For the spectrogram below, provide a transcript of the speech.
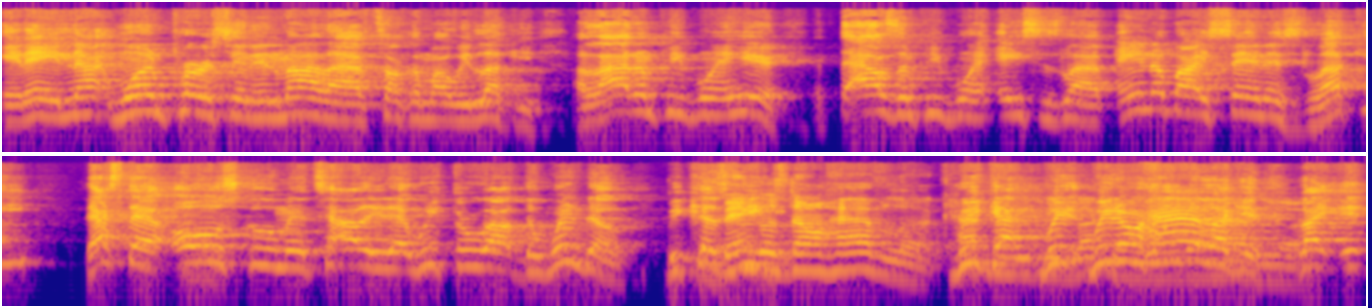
and ain't not one person in my live talking about we lucky. A lot of them people in here, a thousand people in Aces live. Ain't nobody saying it's lucky. That's that hmm. old school mentality that we threw out the window The because Bengals we, don't have luck. How we got be we, we don't have like have it. luck? Like it,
